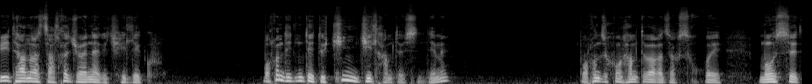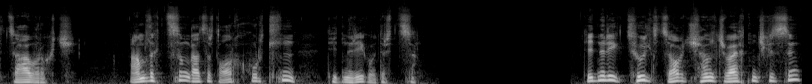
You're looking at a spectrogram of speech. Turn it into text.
Би та нараас залхаж байна" гэж хэлээг. Бурхан тэдэнтэй 40 жил хамт байсан тийм ээ. Бурхан зөвхөн хамт байгаа зогсохгүй Мосед заавар өгч амлагдсан газарт орох хүртэл нь тэднийг удирдсан. Тэд нарыг цүлд зовж шаналж байхад нь ч гэсэн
